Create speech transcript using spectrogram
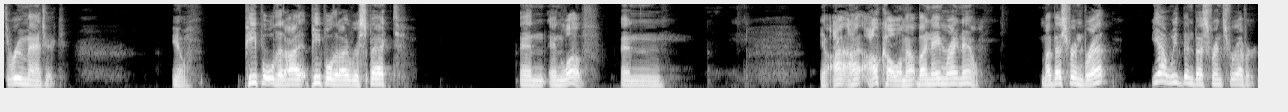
through magic. You know, people that I people that I respect and and love and you know, I, I I'll call him out by name right now. My best friend Brett, yeah, we've been best friends forever.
